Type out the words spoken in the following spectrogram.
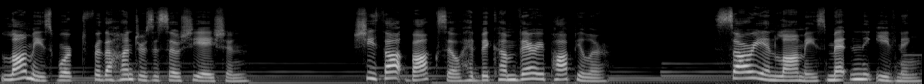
Lamis worked for the Hunters Association. She thought Boxo had become very popular. Sari and Lamis met in the evening.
